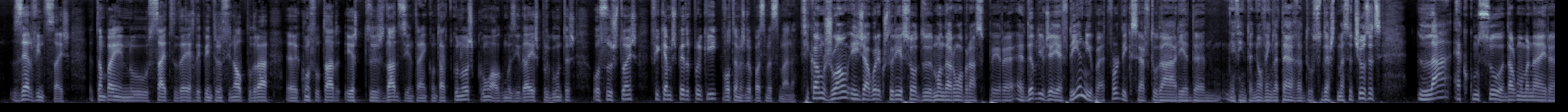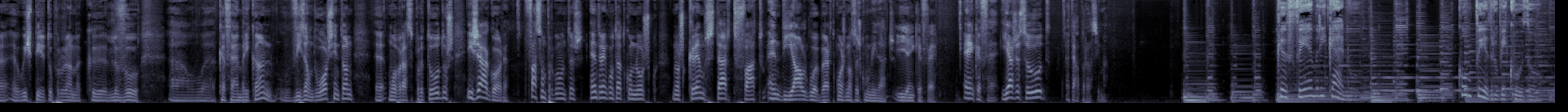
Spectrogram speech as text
Também no site da RDP Internacional poderá uh, consultar estes dados e entrar em contato connosco com algumas ideias, perguntas ou sugestões. Ficamos, Pedro, por aqui. Voltamos na próxima semana. Ficamos, João, e já agora gostaria só de mandar um abraço para a WJFD, a New Bedford, e que serve toda a área da, enfim, da Nova Inglaterra, do Sudeste de Massachusetts. Lá é que começou, de alguma maneira, o espírito do programa que levou ao uh, Café Americano, o Visão de Washington. Uh, um abraço para todos. E já agora, façam perguntas, entrem em contato connosco. Nós queremos estar, de fato, em diálogo aberto com as nossas comunidades. E em café. Em café. E haja saúde. Até à próxima. Café Americano com Pedro Bicudo.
